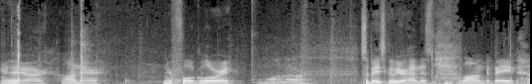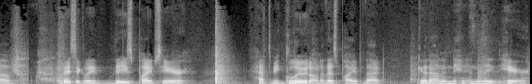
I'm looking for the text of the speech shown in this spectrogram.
Hours to dry. here they are on there. Their full glory. Lawnmower. So basically, we were having this long debate of basically these pipes here have to be glued onto this pipe that go down in, in the, here.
